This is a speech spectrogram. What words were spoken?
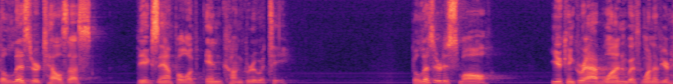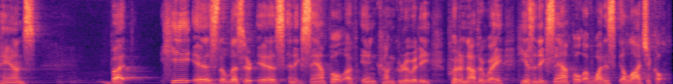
the lizard tells us the example of incongruity. The lizard is small. You can grab one with one of your hands, but he is, the lizard is, an example of incongruity. Put another way, he is an example of what is illogical.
